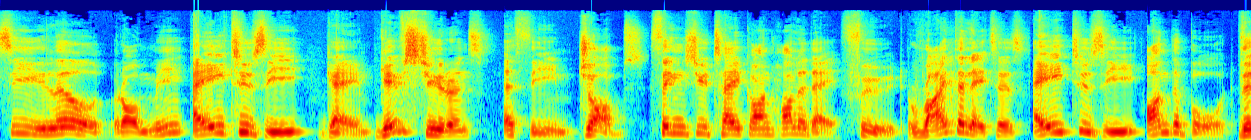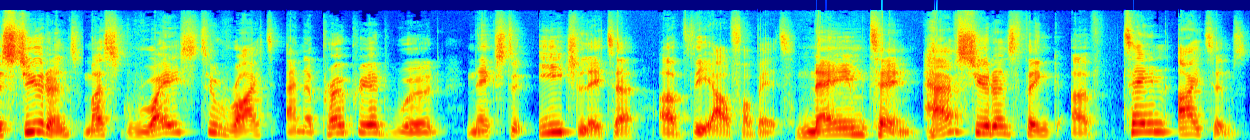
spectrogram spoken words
Si Lil Romi, A to Z game. Give students a theme. Jobs, things you take on holiday, food. Write the letters A to Z on the board. The student must race to write an appropriate word next to each letter of the alphabet. Name 10. Have students think of 10 items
